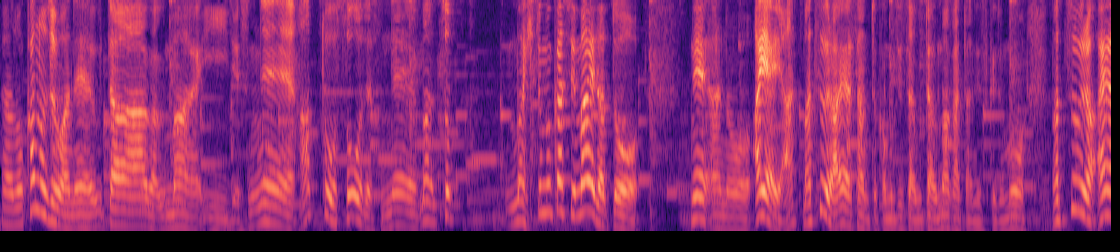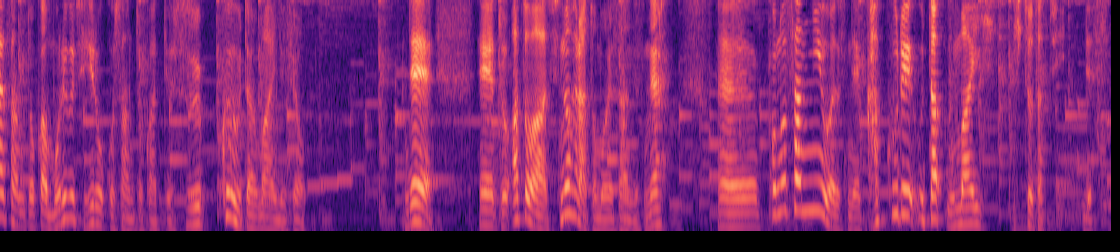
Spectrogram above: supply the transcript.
あの彼女はね歌がうまいですね。あとそうですねまあちょっまあ一昔前だとね、あのあやや松浦綾さんとかも実は歌うまかったんですけども松浦綾さんとか森口博子さんとかってすっごい歌うまいんですよ。で、えーと、あとは篠原智恵さんですね、えー、この3人はですね隠れ歌うまい人たちです。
